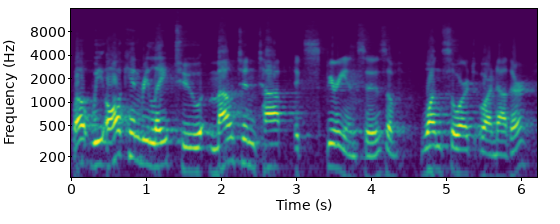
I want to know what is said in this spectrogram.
Well, we all can relate to mountaintop experiences of one sort or another,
